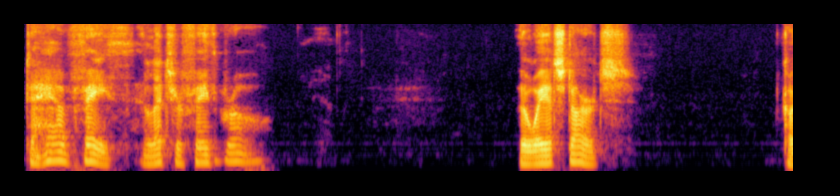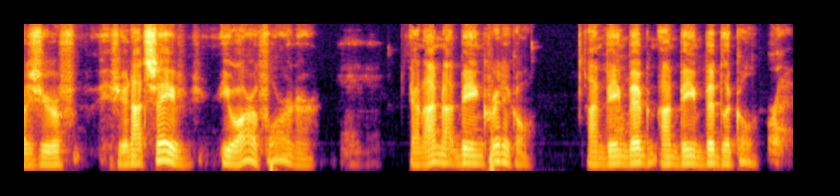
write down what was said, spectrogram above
to have faith and let your faith grow. The way it starts, because you're if you're not saved, you are a foreigner, Mhm. and I'm not being critical. I'm being bib- I'm being biblical. Right.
